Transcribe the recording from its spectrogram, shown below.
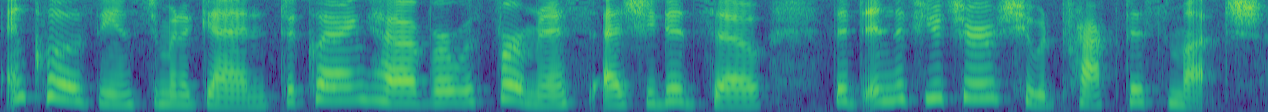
and closed the instrument again, declaring, however, with firmness, as she did so, that in the future she would practise much.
